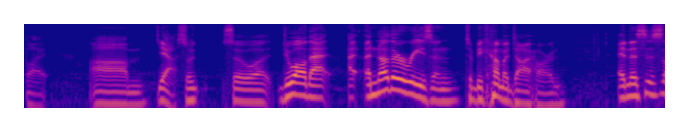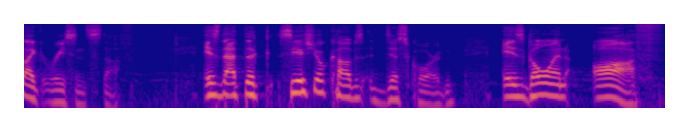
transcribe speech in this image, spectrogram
But um, yeah, so so uh, do all that. I, another reason to become a diehard, and this is like recent stuff, is that the CSU Cubs Discord is going off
